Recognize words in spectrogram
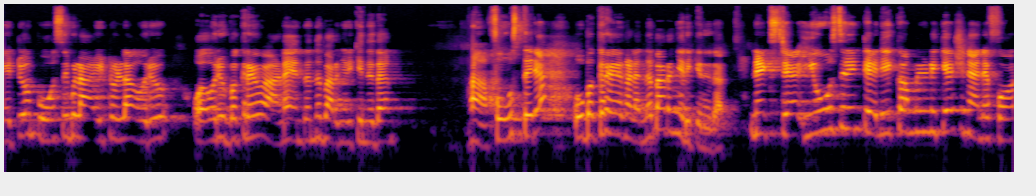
ഏറ്റവും പോസിബിൾ ആയിട്ടുള്ള ഒരു ഒരു ഉപഗ്രഹമാണ് എന്തെന്ന് പറഞ്ഞിരിക്കുന്നത്? ആ ഭൂസ്ഥിര ഉപഗ്രഹങ്ങൾ എന്ന് പറഞ്ഞിരിക്കുന്നത്. Next used in telecommunication and for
